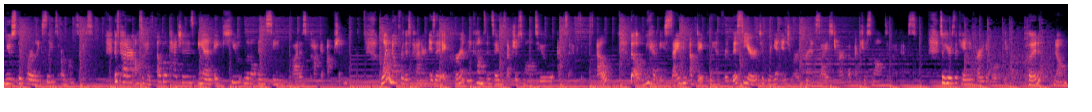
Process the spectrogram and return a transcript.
use three-quarter length sleeves or long sleeves. This pattern also has elbow patches and a cute little inseam bodice pocket option. One note for this pattern is that it currently comes in sizes extra small to XXXL, though we have a sizing update planned for this year to bring it into our current size chart of extra small to 5X. So here's the Canyon cardigan overview. Hood, no.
